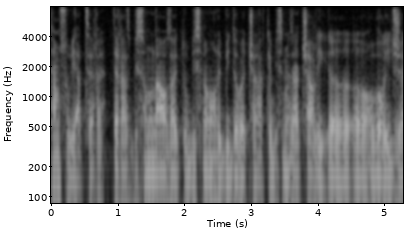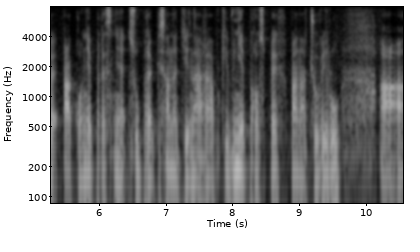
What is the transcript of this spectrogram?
Tam sú viaceré. Teraz by som naozaj, tu by sme mohli byť do večera, keby sme začali e, e, hovoriť, že ako nepresne sú prepísané tie nahrávky v neprospech pána Čurilu a, a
